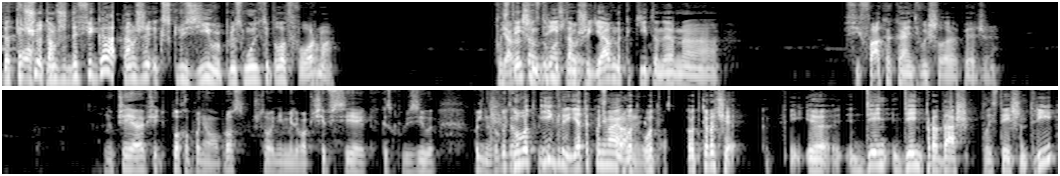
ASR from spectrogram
Да ты что, там же дофига, там же эксклюзивы, плюс мультиплатформа. PlayStation раз 3, думал, там что- же явно какие-то, наверное, FIFA какая-нибудь вышла, опять же. Вообще, я вообще плохо понял вопрос, что они имели вообще все как эксклюзивы. Блин, ну. Ну вот игры, я так понимаю, вот, вот, вот, короче, э, день, день продаж PlayStation 3,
